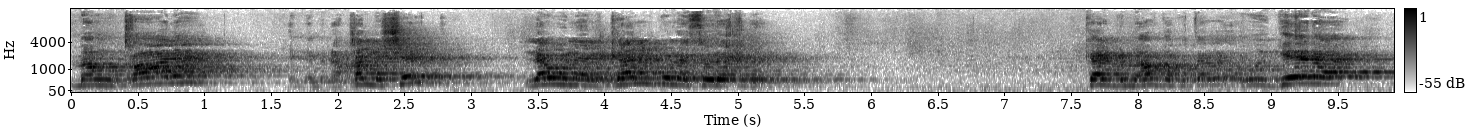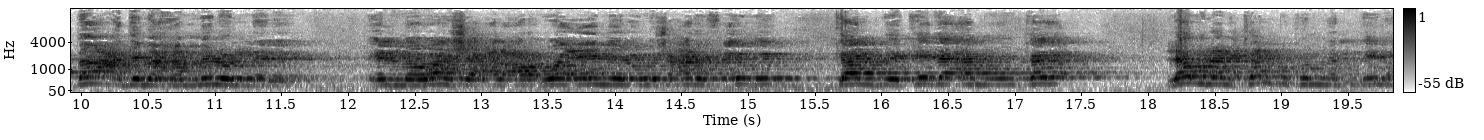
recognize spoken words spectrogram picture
من قال إن من أقل الشرك لولا الكلب لسرقنا. كلب النهارده كنت وجرى بعد ما حملوا المواشي على العرب وعمل ومش عارف إيه كلب كده قام كده لولا الكلب كنا الليلة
